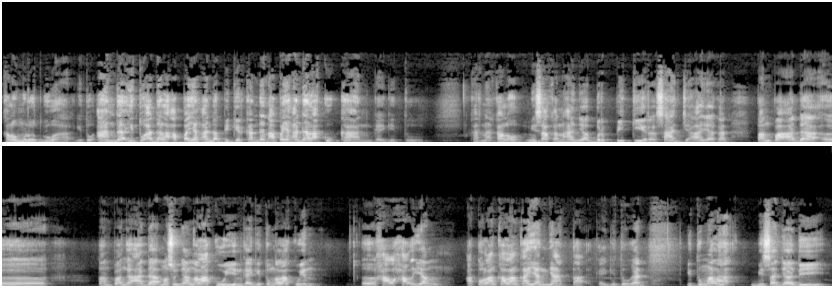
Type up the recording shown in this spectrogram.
Kalau menurut gua gitu anda itu adalah apa yang anda pikirkan dan apa yang anda lakukan kayak gitu karena kalau misalkan hanya berpikir saja ya kan tanpa ada eh, tanpa nggak ada maksudnya ngelakuin kayak gitu ngelakuin eh, hal-hal eh, yang atau langkah-langkah yang nyata kayak gitu kan itu malah bisa jadi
